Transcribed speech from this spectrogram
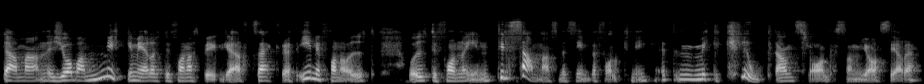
där man jobbar mycket mer utifrån att bygga säkerhet inifrån och ut och utifrån in tillsammans med sin befolkning. Ett mycket klokt anslag som jag ser det.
